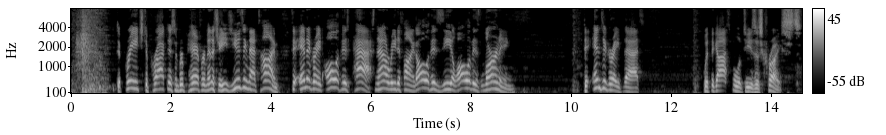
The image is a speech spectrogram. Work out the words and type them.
to preach, to practice, and prepare for ministry. He's using that time to integrate all of his past, now redefined, all of his zeal, all of his learning, to integrate that with the gospel of Jesus Christ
